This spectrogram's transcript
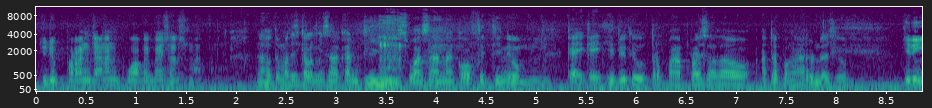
Jadi perencanaan KUA PPS harus matang. Nah otomatis kalau misalkan di suasana covid gini om, kayak kayak gitu itu terpapres atau ada pengaruh enggak sih om? gini.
